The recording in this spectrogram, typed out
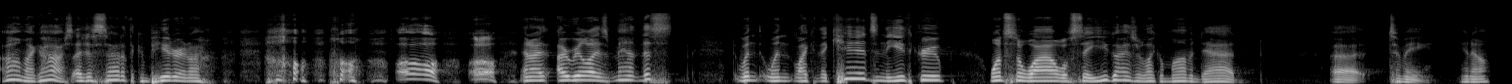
oh my gosh, I just sat at the computer and I oh, oh, oh, oh. And I, I realized, man, this, when, when like the kids in the youth group once in a while will say, you guys are like a mom and dad uh, to me, you know?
